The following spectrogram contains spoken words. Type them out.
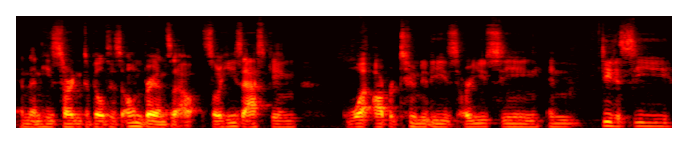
and then he's starting to build his own brands out. So he's asking, what opportunities are you seeing in D2C,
